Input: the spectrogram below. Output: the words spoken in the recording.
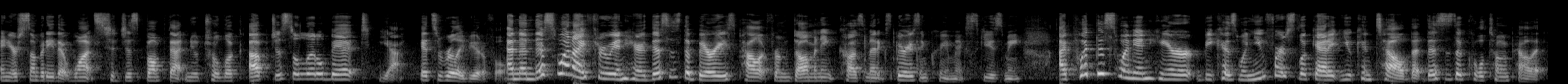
and you're somebody that wants to just bump that neutral look up just a little bit, yeah, it's really beautiful. And then this one I threw in here, this is the Berries palette from Dominique Cosmetics, Berries and Cream, excuse me. I put this one in here because when you first look at it, you can tell that this is a cool tone palette.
